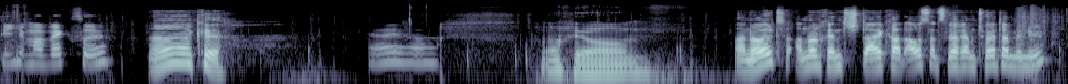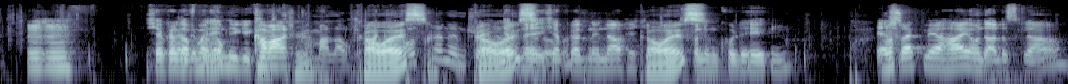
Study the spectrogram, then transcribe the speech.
die ich immer wechsle. Ah, okay. Ja, ja. Ach ja. Arnold, Arnold rennt steil geradeaus, als wäre er im Twitter-Menü. Mhm. Ich habe gerade auf mein? Handy Kann geguckt. man, kann man auch Kaueis? ausrennen im? Trailer? Nee, ich habe gerade eine Nachricht gekriegt von einem Kollegen. Er Was? schreibt mir Hi und alles klar.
